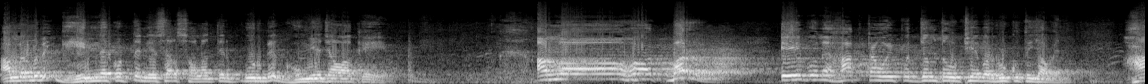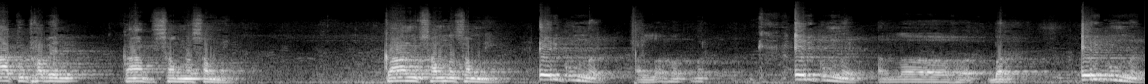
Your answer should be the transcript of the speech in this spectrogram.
আল্লাহ নবী ঘৃণা করতে, নেশার সলাতের পূর্বে ঘুমিয়ে যাওয়াকে। আল্লাহ আকবর! এই বলে হাতটা ওই পর্যন্ত উঠে এবার রুকুতে যাবেন। হাত উঠাবেন কাঁধ সামনাসামনি। কান সামনাসামনি। এরকম নয়। আল্লাহ আকবর। এরকম নয়। আল্লাহ আকবর। এরকম নয়।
